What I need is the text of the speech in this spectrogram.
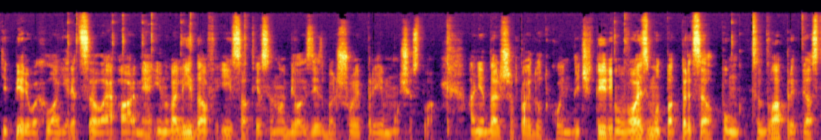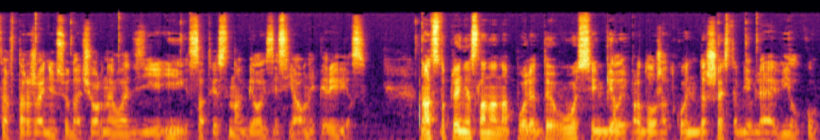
Теперь в их лагере целая армия инвалидов и, соответственно, у белых здесь большое преимущество. Они дальше пойдут конь d4, возьмут под прицел пункт c2, препятствуя вторжению сюда черной ладьи и, соответственно, у белых здесь явный перевес. На отступление слона на поле d8 белые продолжат конь d6, объявляя вилку.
